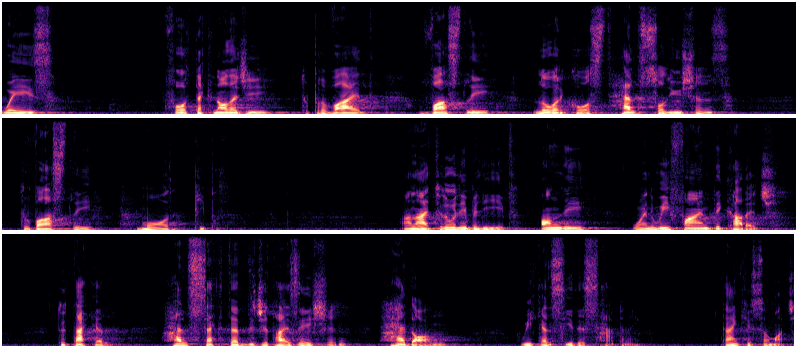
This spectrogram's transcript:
ways for technology to provide vastly lower cost health solutions to vastly more people. And I truly believe only when we find the courage to tackle health sector digitization head on, we can see this happening. Thank you so much.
